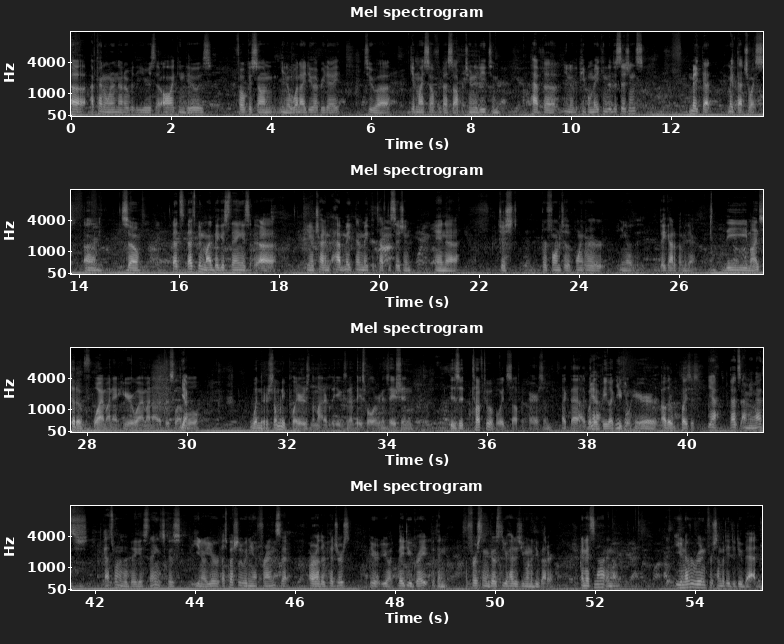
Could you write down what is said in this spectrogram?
uh, I've kind of learned that over the years that all I can do is focus on you know what I do every day to uh, give myself the best opportunity to have the you know the people making the decisions make that make that choice. Um, so that's that's been my biggest thing is uh, you know try to have make them make the tough decision and uh, just perform to the point where you know they got to put me there. The mindset of why am I not here? Why am I not at this level? Yeah. When there's so many players in the minor leagues in a baseball organization, is it tough to avoid self comparison like that? Like whether yeah, it be like people can, here or other places? Yeah, that's. I mean, that's that's one of the biggest things because you know you're especially when you have friends that are other pitchers. You're, you're like they do great, but then the first thing that goes through your head is you want to do better and it's not in the. You're never rooting for somebody to do bad.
